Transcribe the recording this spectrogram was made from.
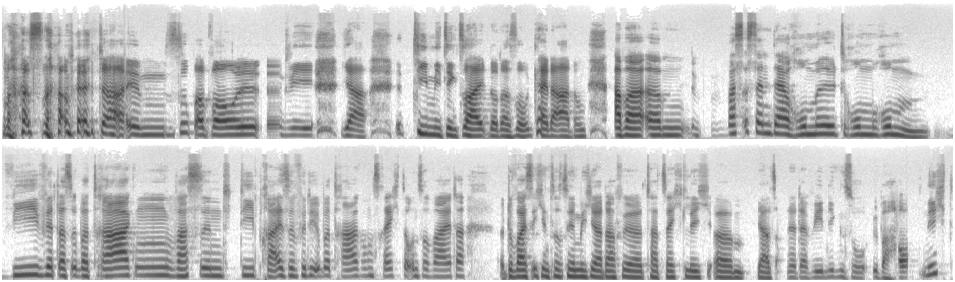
Maßnahme, da im Super Bowl irgendwie, ja, Teammeeting zu halten oder so, keine Ahnung. Aber ähm, was ist denn der Rummel drumrum? Wie wird das übertragen? Was sind die Preise für die Übertragungsrechte und so weiter? Du weißt, ich interessiere mich ja dafür tatsächlich ähm, ja, als einer der wenigen so überhaupt nicht.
